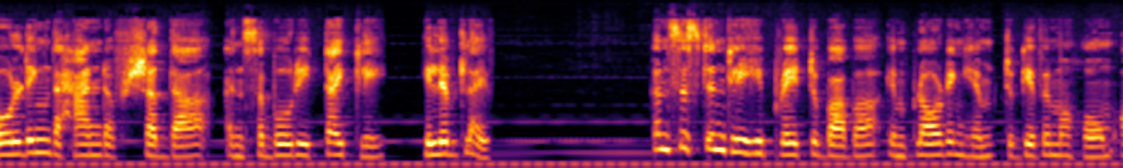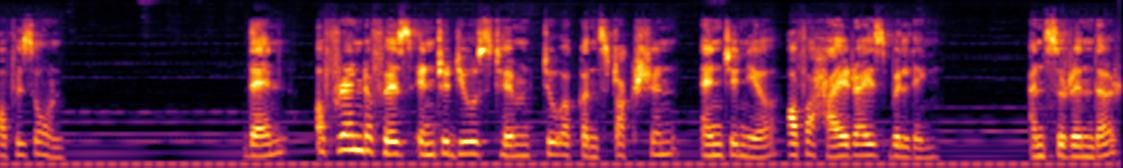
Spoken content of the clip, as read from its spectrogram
Holding the hand of Shraddha and Saburi tightly, he lived life. Consistently, he prayed to Baba, imploring him to give him a home of his own. Then, a friend of his introduced him to a construction engineer of a high rise building, and Surinder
